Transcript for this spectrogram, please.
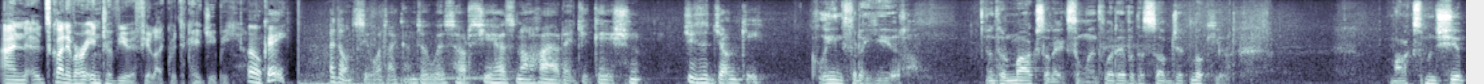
and it's kind of her interview, if you like, with the KGB. Okay. I don't see what I can do with her. She has no higher education. She's a junkie. Clean for a year. And her marks are excellent, whatever the subject. Look here. Marksmanship,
